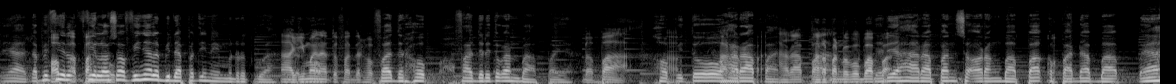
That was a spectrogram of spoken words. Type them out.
Ya, tapi fil- apa? filosofinya lebih dapat ini menurut gua. Nah, gimana tuh Father Hope? Father hope, father itu kan bapak ya. Bapak. Hope itu harapan. Harapan. Harapan bapak-bapak. Jadi harapan seorang bapak kepada bap ya,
